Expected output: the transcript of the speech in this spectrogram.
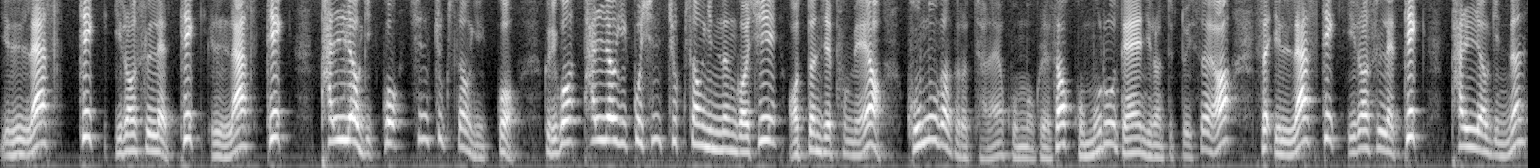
일라스틱, 일어설래 틱, 일라스틱, 탄력 있고 신축성 있고, 그리고 탄력 있고 신축성 있는 것이 어떤 제품이에요? 고무가 그렇잖아요. 고무. 그래서 고무로 된 이런 뜻도 있어요. 그래서 일라스틱, 일어설레틱, 탄력 있는,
